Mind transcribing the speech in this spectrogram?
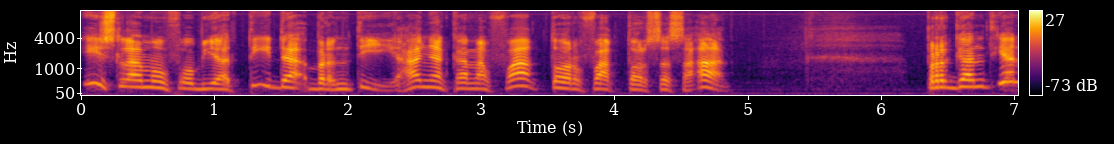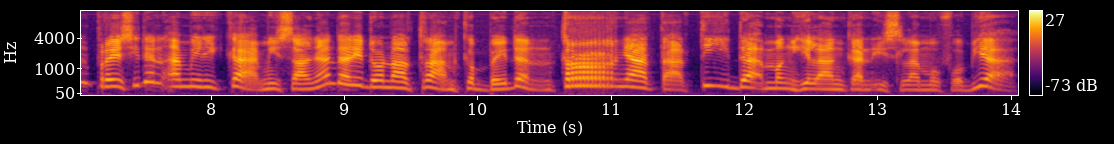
Islamofobia tidak berhenti hanya karena faktor-faktor sesaat. Pergantian Presiden Amerika misalnya dari Donald Trump ke Biden ternyata tidak menghilangkan Islamofobia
